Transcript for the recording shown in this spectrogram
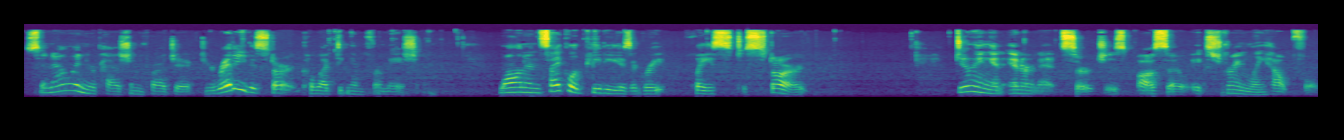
So now in your passion project, you're ready to start collecting information. While an encyclopedia is a great place to start, doing an internet search is also extremely helpful.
